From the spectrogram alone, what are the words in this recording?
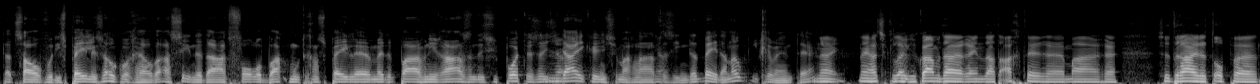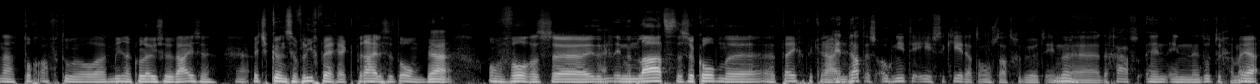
Dat zal voor die spelers ook wel gelden. Als ze inderdaad volle bak moeten gaan spelen met een paar van die razende supporters. Dat je daar je kunstje mag laten zien. Dat ben je dan ook niet gewend, hè? Nee, nee hartstikke leuk. We kwamen daar inderdaad achter. Uh, maar uh, ze draaiden het op, uh, nou, toch af en toe wel miraculeuze wijze. Weet je, kunst en vliegwerk, draaiden ze het om. Ja. Om vervolgens in, in de laatste seconde tegen te krijgen. En dat is ook niet de eerste keer dat ons dat gebeurt in, nee. de Graaf, in, in Doetinchem. Ja.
